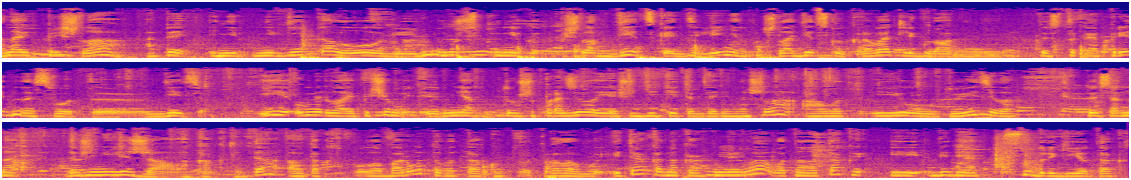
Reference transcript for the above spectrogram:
она ведь пришла опять и не, не в гинекологию, не, в мужскую, не пришла в детское отделение, нашла детскую кровать, легла на нее. То есть такая преданность вот э, детям. И умерла. И причем э, меня тоже поразило, я еще детей тогда не нашла, а вот ее вот увидела. То есть она даже не лежала как-то, да, а вот так в полоборота, вот так вот, вот головой. И так она как умерла, вот она так и, и, видно, судороги ее так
